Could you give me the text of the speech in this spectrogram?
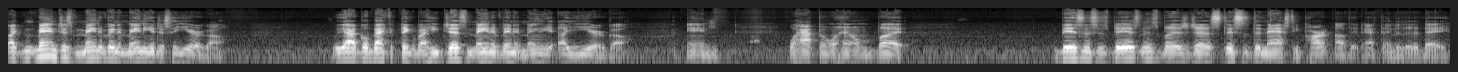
Like man, just main evented Mania just a year ago. We gotta go back and think about it. he just main evented Mania a year ago, and what happened with him. But business is business, but it's just this is the nasty part of it at the end of the day.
